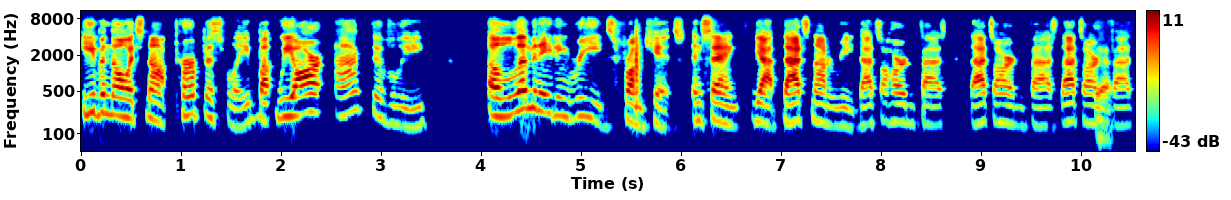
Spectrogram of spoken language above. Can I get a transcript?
even though it's not purposefully, but we are actively eliminating reads from kids and saying, yeah, that's not a read. That's a hard and fast. That's a hard and fast. That's a hard and fast.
